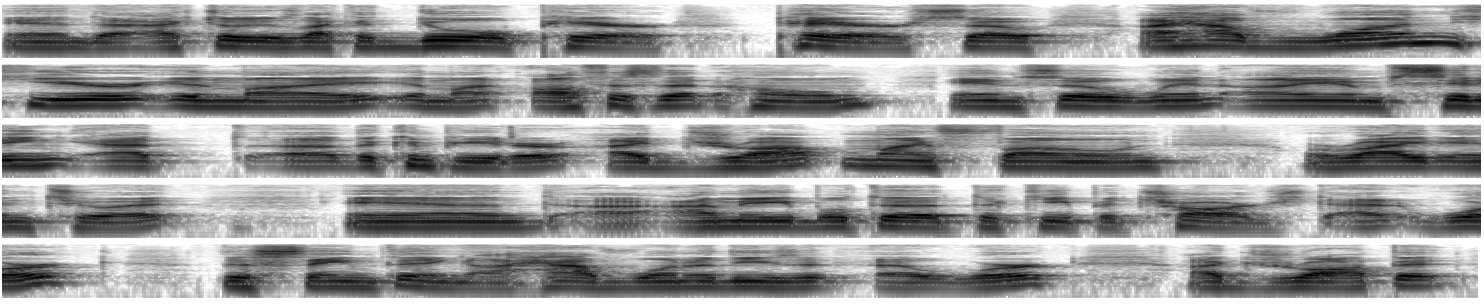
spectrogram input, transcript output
and uh, actually it was like a dual pair pair. So i have one here in my in my office at home and so when i am sitting at uh, the computer i drop my phone right into it and uh, i'm able to, to keep it charged. At work the same thing. I have one of these at, at work. I drop it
